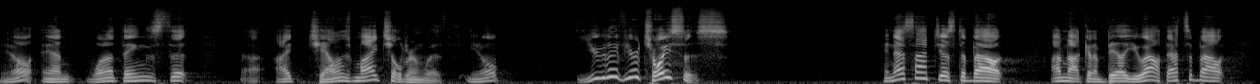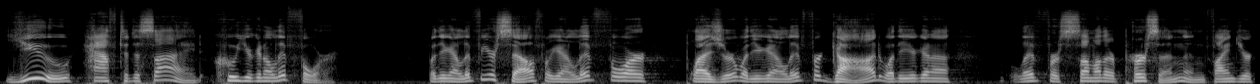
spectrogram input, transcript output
You know, and one of the things that uh, I challenge my children with, you know, you live your choices. And that's not just about, I'm not going to bail you out. That's about you have to decide who you're going to live for. Whether you're going to live for yourself, or you're going to live for pleasure, whether you're going to live for God, whether you're going to live for some other person and find your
